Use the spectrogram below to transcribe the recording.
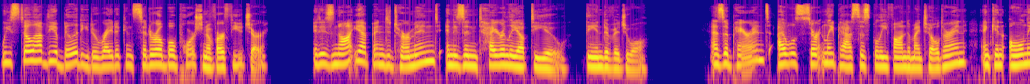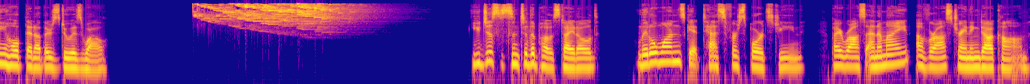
we still have the ability to write a considerable portion of our future. It has not yet been determined and is entirely up to you, the individual. As a parent, I will certainly pass this belief on to my children and can only hope that others do as well. You just listened to the post titled, Little Ones Get Tests for Sports Gene by Ross Enamait of RossTraining.com.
